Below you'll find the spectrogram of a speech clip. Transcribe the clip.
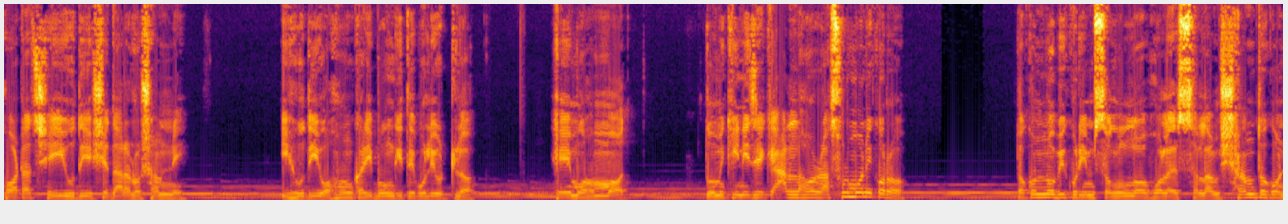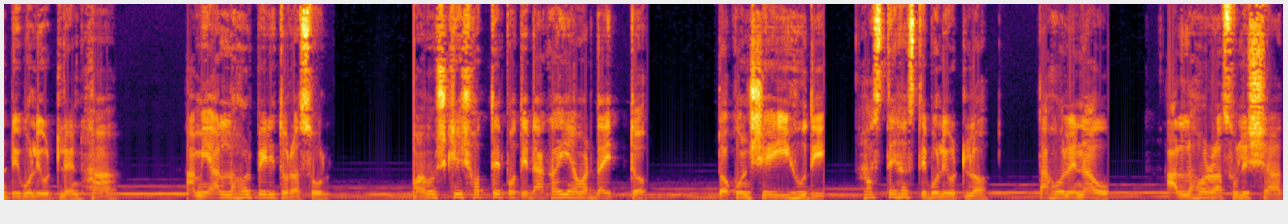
হঠাৎ সেই ইহুদি এসে দাঁড়াল সামনে। ইহুদি অহংকারী ভঙ্গিতে বলে উঠল, হে মোহাম্মদ, তুমি কি নিজেকে আল্লাহর রাসুল মনে করো? তখন নবী করিম সাল্লাম শান্ত কণ্ঠে বলে উঠলেন হ্যাঁ আমি আল্লাহর প্রেরিত রাসুল। মানুষকে সত্যের পথে ডাকাই আমার দায়িত্ব। তখন সেই ইহুদি হাসতে হাসতে বলে উঠল, তাহলে নাও, আল্লাহর রাসূলের সাথ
